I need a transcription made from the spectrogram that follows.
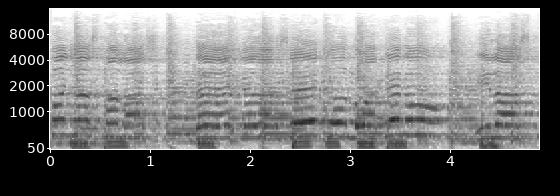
mañas malas de quedarse con lo ajeno y las cosas.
